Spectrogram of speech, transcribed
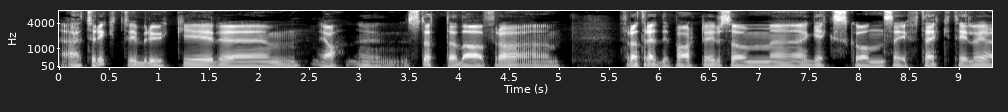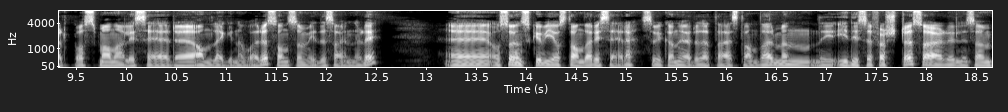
er trygt. Vi bruker eh, ja, støtte da fra, fra tredjeparter som Gexcon Safetech til å hjelpe oss med å analysere anleggene våre sånn som vi designer de. Eh, og så ønsker vi å standardisere, så vi kan gjøre dette her standard, men i, i disse første så er det liksom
